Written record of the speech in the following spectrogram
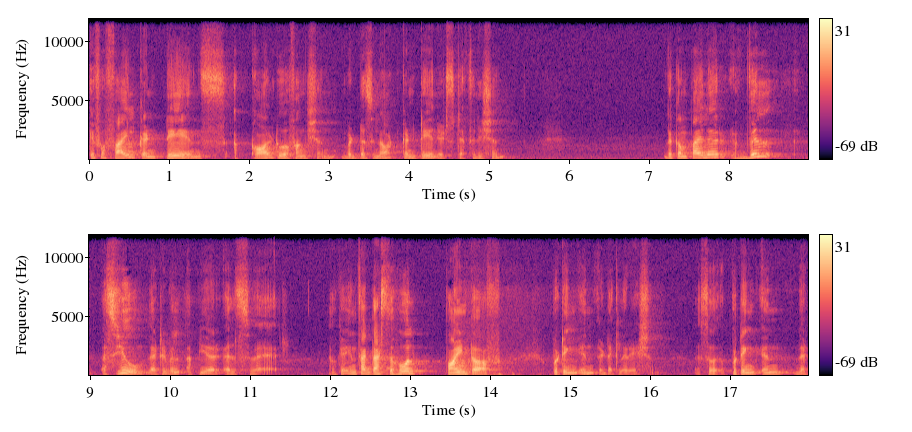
if a file contains a call to a function but does not contain its definition, the compiler will assume that it will appear elsewhere. Okay? In fact that is the whole point of putting in a declaration. So putting in that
